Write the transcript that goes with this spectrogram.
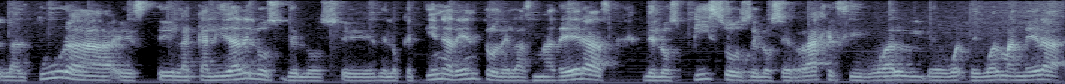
la, altura, este, la calidad de, los, de, los, eh, de lo que tiene adentro, de las maderas, de los pisos, de los herrajes igual, de, igual manera,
